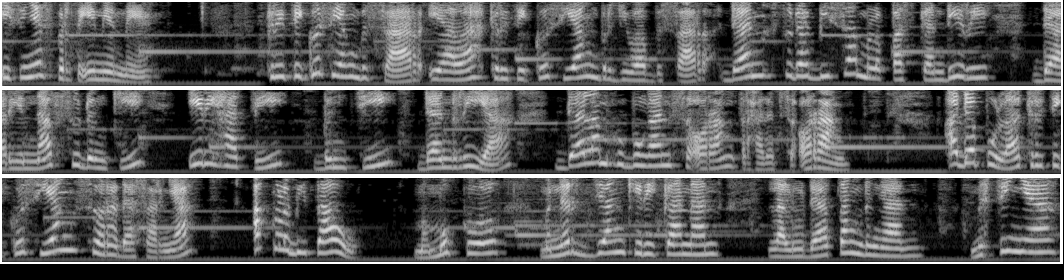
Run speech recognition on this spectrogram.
Isinya seperti ini nih. Kritikus yang besar ialah kritikus yang berjiwa besar dan sudah bisa melepaskan diri dari nafsu dengki, iri hati, benci, dan ria dalam hubungan seorang terhadap seorang. Ada pula kritikus yang suara dasarnya, aku lebih tahu, memukul, menerjang kiri kanan, lalu datang dengan mestinya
